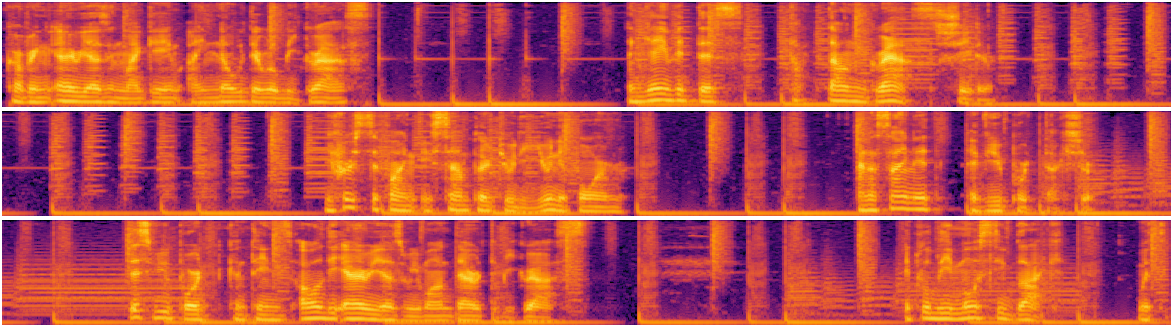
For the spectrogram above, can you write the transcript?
covering areas in my game I know there will be grass, and gave it this top-down grass shader. You first define a sampler to the uniform and assign it a viewport texture. This viewport contains all the areas we want there to be grass. It will be mostly black, with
